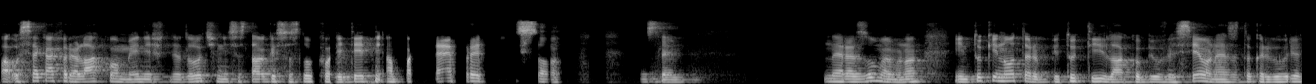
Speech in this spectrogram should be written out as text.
Pa vsekakor lahko omeniš, da določeni sestavki so zelo kvalitetni, ampak ne predvsem. Mislim, ne razumem. No? In tukaj noter bi tudi ti lahko bil vesel, ne? zato ker govorijo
